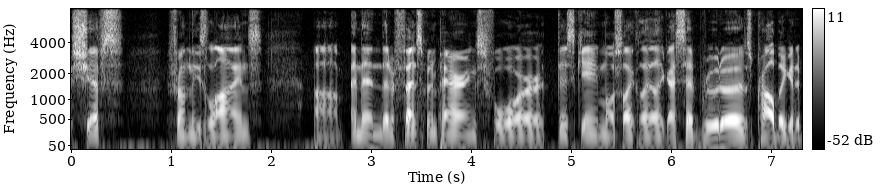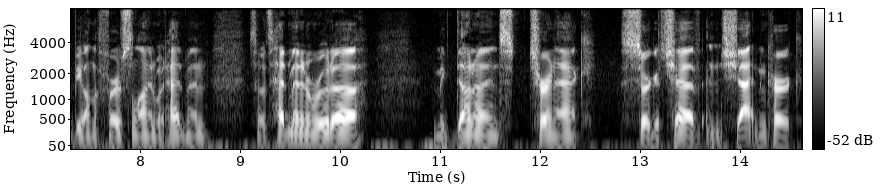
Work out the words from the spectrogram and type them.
shifts from these lines. Um, and then the defenseman pairings for this game, most likely, like I said, Rutta is probably going to be on the first line with Hedman. So it's Hedman and Rutta, McDonagh and Cernak, Sergachev and Shattenkirk,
